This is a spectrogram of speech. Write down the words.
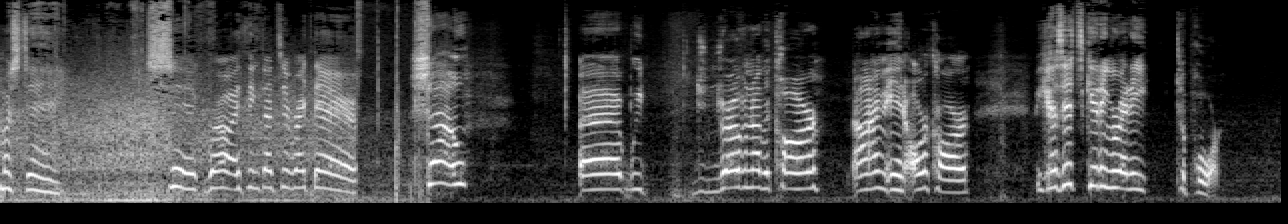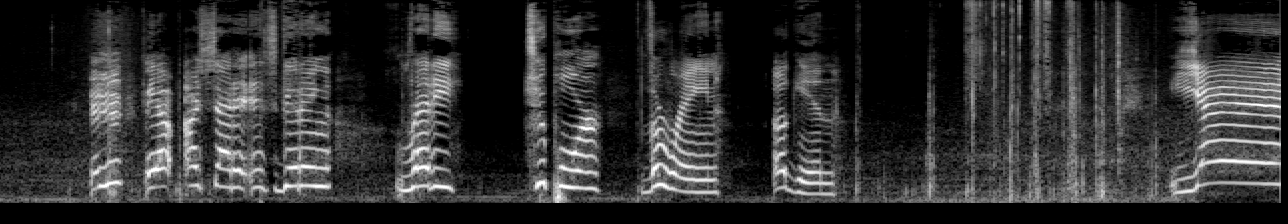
Mustang. Sick, bro. I think that's it right there. So uh, we drove another car. I'm in our car because it's getting ready to pour. hmm Yeah, I said it. It's getting ready to pour the rain again. Yay!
